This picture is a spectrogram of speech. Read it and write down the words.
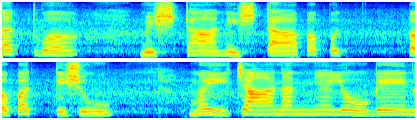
समचित्तत्वमिष्टानिष्टापपत्तिषु मयि चानन्ययोगेन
